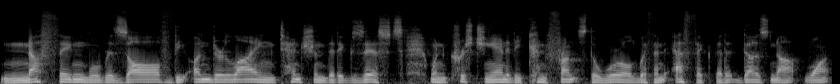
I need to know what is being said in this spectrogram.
nothing will resolve the underlying tension that exists when Christianity confronts the world with an ethic that it does not want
